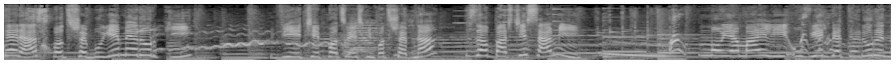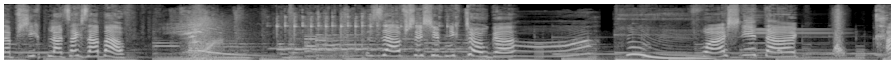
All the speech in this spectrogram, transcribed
Teraz potrzebujemy rurki. Wiecie, po co jest mi potrzebna? Zobaczcie sami. Moja Miley uwielbia te rury na psich placach zabaw. Zawsze się w nich czołga. Właśnie tak. A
